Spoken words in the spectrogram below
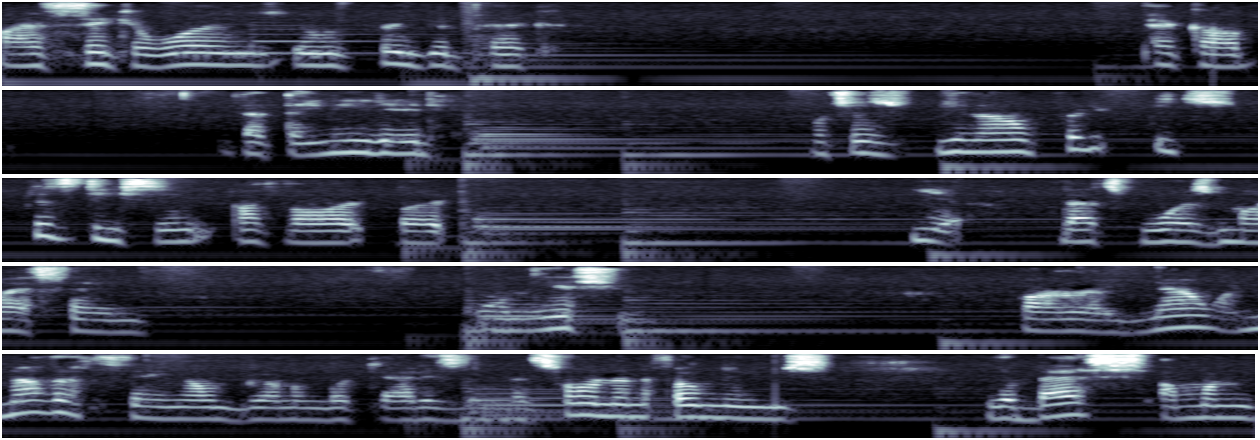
I think it was. It was a pretty good pick. Pickup that they needed, which is you know pretty. It's it's decent, I thought, but yeah, that was my thing on the issue. Alright, now another thing I'm gonna look at is saw in NFL news the best. I'm gonna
